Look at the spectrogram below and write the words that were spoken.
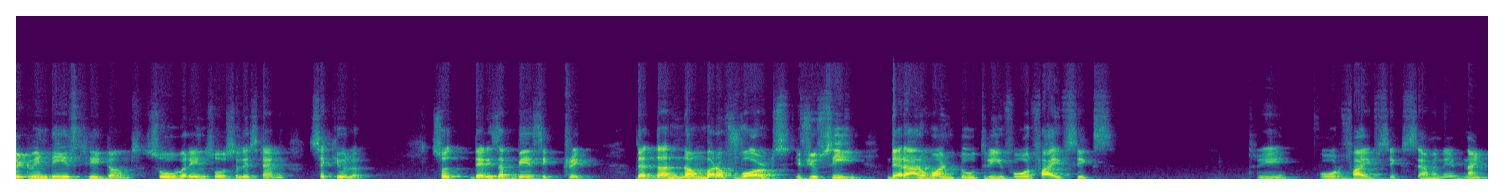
between these three terms sovereign socialist and secular. So there is a basic trick that the number of words if you see there are 1 2 3 4 5 6 3 4 5 6 7 8 9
